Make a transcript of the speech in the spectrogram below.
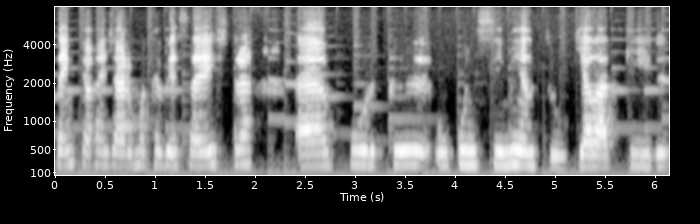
tem que arranjar uma cabeça extra uh, porque o conhecimento que ela adquire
